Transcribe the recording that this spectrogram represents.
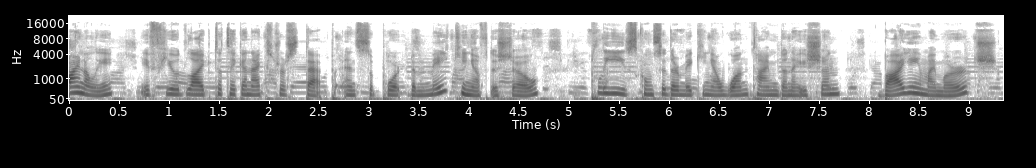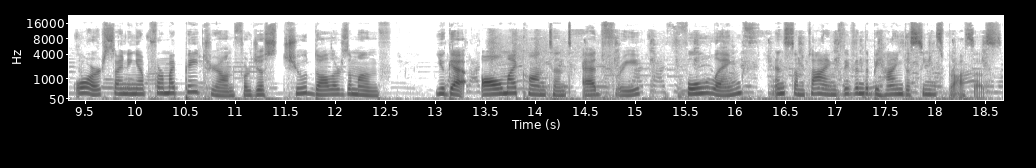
Finally, if you'd like to take an extra step and support the making of the show, please consider making a one time donation, buying my merch, or signing up for my Patreon for just $2 a month. You get all my content ad free, full length, and sometimes even the behind the scenes process.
